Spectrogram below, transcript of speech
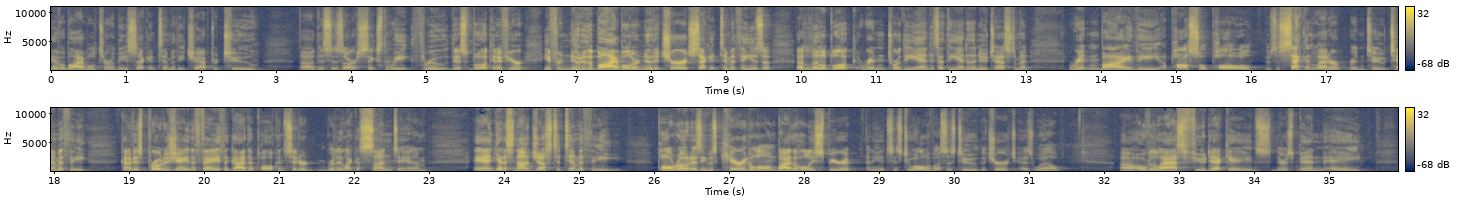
you have a Bible, turn with me to 2 Timothy chapter 2. Uh, this is our sixth week through this book. And if you're, if you're new to the Bible or new to church, 2 Timothy is a, a little book written toward the end. It's at the end of the New Testament, written by the Apostle Paul. It was the second letter written to Timothy, kind of his protege in the faith, a guy that Paul considered really like a son to him. And yet it's not just to Timothy. Paul wrote as he was carried along by the Holy Spirit, and it's, it's to all of us, as to the church as well. Uh, over the last few decades, there's been a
